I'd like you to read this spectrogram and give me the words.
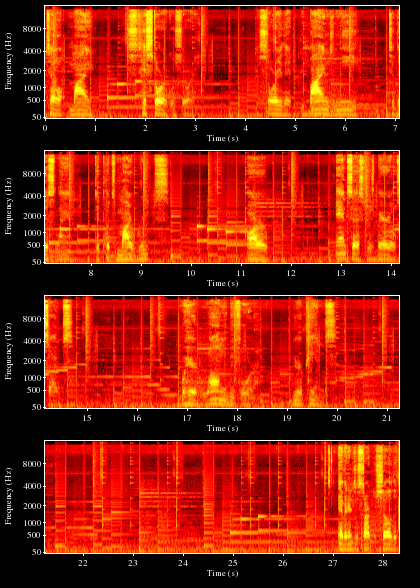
tell my historical story. The story that binds me to this land. that puts my roots, our ancestors' burial sites, were here long before Europeans. Evidence is starting to show that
